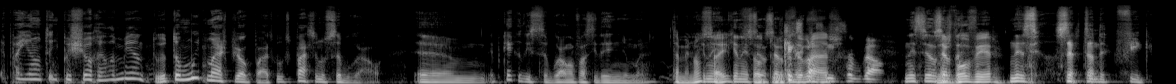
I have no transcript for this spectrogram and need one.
Epá, eu não tenho pachorrelamento. Eu estou muito mais preocupado com o que se passa no Sabugal um, Porquê é que eu disse Sabugal? Não faço ideia nenhuma. Também não que sei. Nem, que nem sei ao certo. Que é que Sabugal? Nem sei ao certo. vou ver. Nem sei ao certo onde é que fica,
